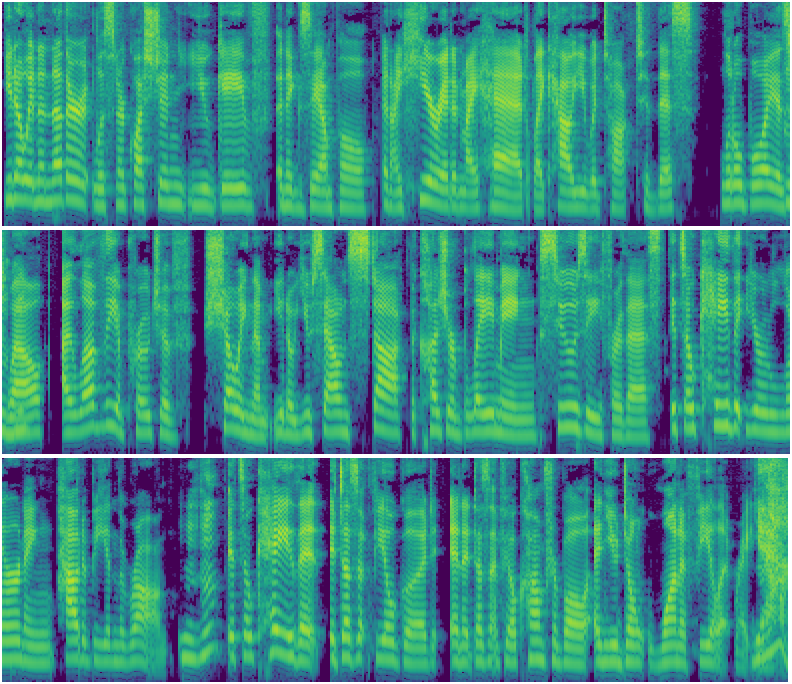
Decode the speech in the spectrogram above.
You know, in another listener question, you gave an example, and I hear it in my head, like how you would talk to this little boy as mm-hmm. well. I love the approach of showing them, you know, you sound stuck because you're blaming Susie for this. It's okay that you're learning how to be in the wrong. Mm-hmm. It's okay that it doesn't feel good and it doesn't feel comfortable and you don't want to feel it right yeah. now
